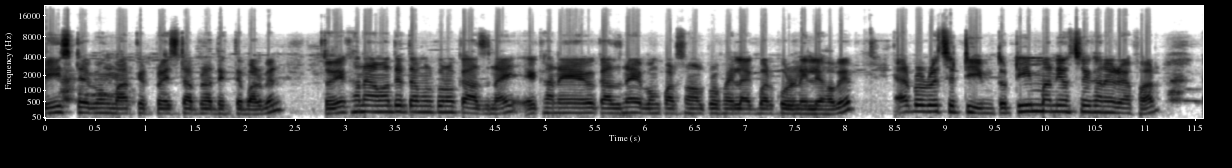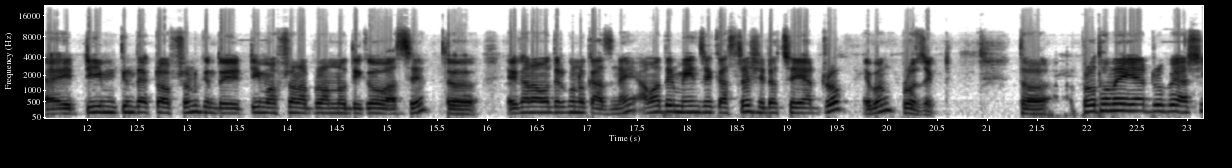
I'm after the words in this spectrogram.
লিস্ট এবং মার্কেট প্রাইসটা আপনারা দেখতে পারবেন। তো এখানে আমাদের তেমন কোনো কাজ নাই। এখানে কাজ নাই এবং পার্সোনাল প্রোফাইল একবার করে নিলে হবে। এরপর রয়েছে টিম তো টিম মানে হচ্ছে এখানে রেফার এই টিম কিন্তু একটা অপশন কিন্তু এই টিম অপশন আপনার অন্যদিকেও আছে। তো এখানে আমাদের কোনো কাজ নাই। আমাদের মেইন যে কাজটা সেটা হচ্ছে এয়ারড্রপ এবং প্রজেক্ট তো প্রথমে এয়ারড্রপে আসি।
